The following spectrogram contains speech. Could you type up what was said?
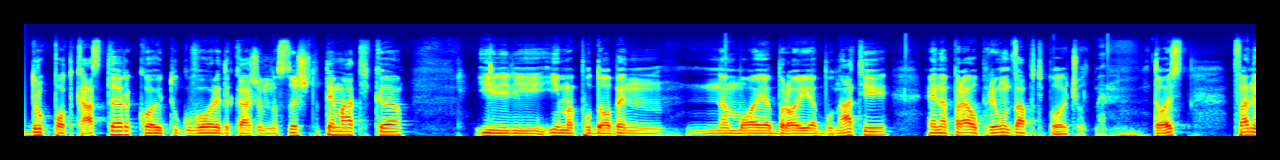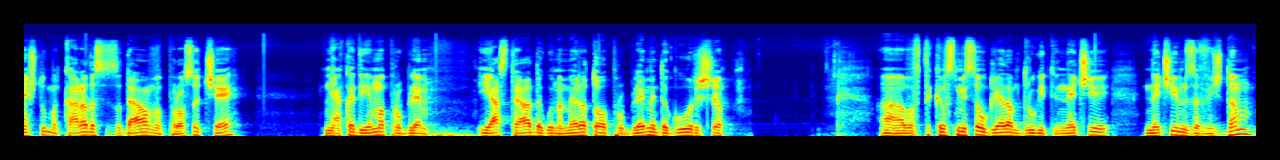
друг подкастър, който говори, да кажем, на същата тематика или има подобен на моя брой абонати, е направил примерно два пъти повече от мен. Тоест, това нещо ме кара да се задавам въпроса, че някъде има проблем. И аз трябва да го намеря този проблем и да го реша. А, в такъв смисъл гледам другите. Не че, не, че им завиждам,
